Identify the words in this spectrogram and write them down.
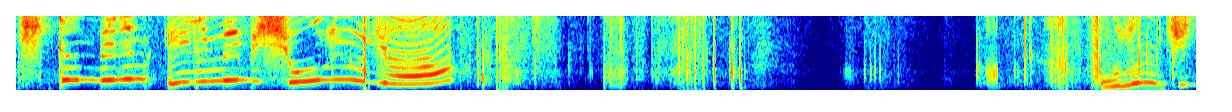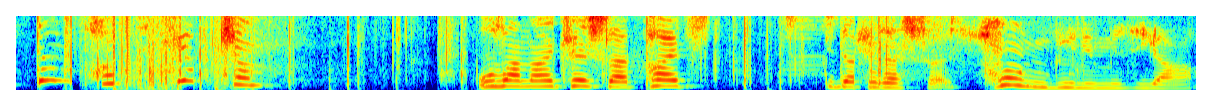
Cidden benim elime bir şey oluyor ya. Oğlum cidden parti yapacağım. Ulan arkadaşlar parti bir arkadaşlar son günümüz ya.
